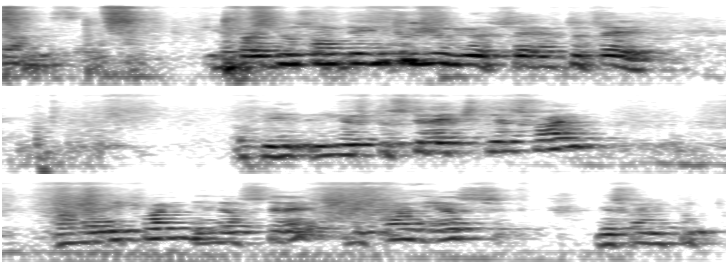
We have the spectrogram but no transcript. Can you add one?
Down this side. If I do something to you, you have to say. Okay, you have to stretch this one, underneath one, you know, stretch this one, yes. This one you put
